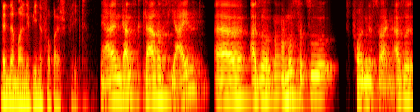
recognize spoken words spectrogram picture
wenn da mal eine Biene vorbeifliegt? Ja, ein ganz klares Jein. Äh, also man muss dazu Folgendes sagen. Also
